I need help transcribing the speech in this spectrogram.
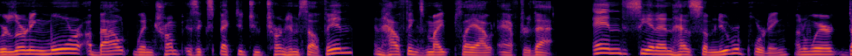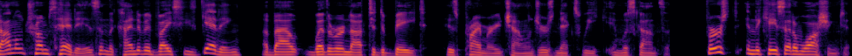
We're learning more about when Trump is expected to turn himself in and how things might play out after that. And CNN has some new reporting on where Donald Trump's head is and the kind of advice he's getting about whether or not to debate his primary challengers next week in Wisconsin. First, in the case out of Washington,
